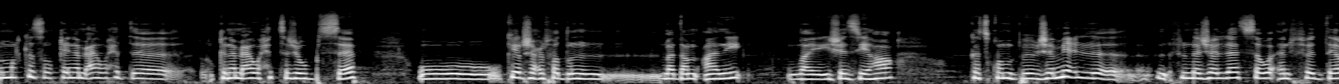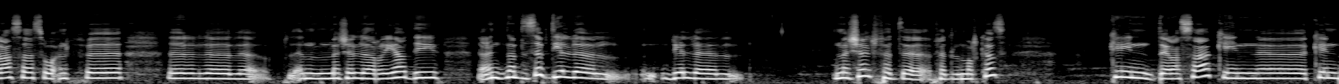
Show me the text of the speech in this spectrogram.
المركز لقينا معاه واحد لقينا معاه واحد التجاوب بزاف. وكيرجع الفضل مدام أني. الله يجازيها. كتقوم بجميع في المجالات سواء في الدراسة سواء في ال- ال- في المجال الرياضي. عندنا بزاف ديال ال- ديال ال- المجال في هذا في هذا المركز. كاين الدراسة كاين كاين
